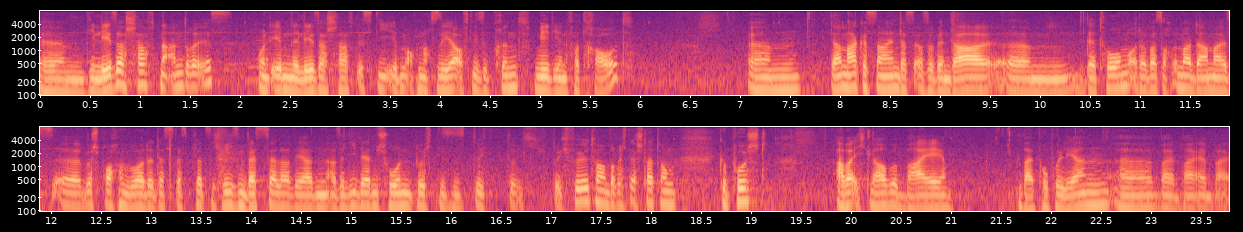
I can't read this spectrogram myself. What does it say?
ähm, die Leserschaft eine andere ist und eben eine Leserschaft ist, die eben auch noch sehr auf diese Printmedien vertraut. Ähm, da mag es sein, dass also wenn da ähm, der Turm oder was auch immer damals äh, besprochen wurde, dass das plötzlich Riesenbestseller werden. Also die werden schon durch, dieses, durch, durch, durch Feuilleton-Berichterstattung gepusht. Aber ich glaube, bei bei populären, äh, bei, bei, bei,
